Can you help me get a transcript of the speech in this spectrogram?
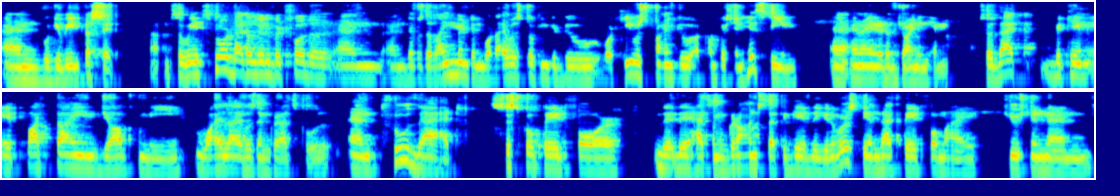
and would you be interested?" Um, so we explored that a little bit further, and and there was alignment in what I was looking to do, what he was trying to accomplish in his team, and, and I ended up joining him. So that became a part-time job for me while I was in grad school. And through that, Cisco paid for, they, they had some grants that they gave the university and that paid for my tuition and,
